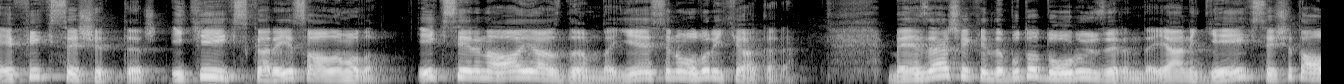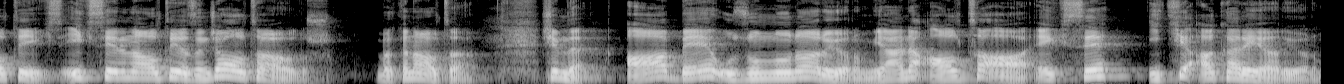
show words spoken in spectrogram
fx eşittir 2x kareyi sağlamalı. x yerine a yazdığımda y'si ne olur 2a kare. Benzer şekilde bu da doğru üzerinde. Yani gx eşit 6x. x yerine 6 yazınca 6a olur. Bakın 6a. Şimdi AB uzunluğunu arıyorum. Yani 6a eksi 2a kareyi arıyorum.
